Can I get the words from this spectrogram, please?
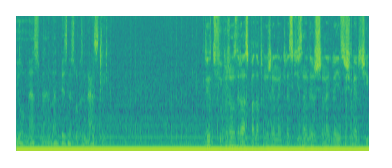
You a mess, man. That business looks nasty. Gdy twój poziom zdrowia spada poniżej jednej kreski, znajdujesz się na granicy śmierci.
